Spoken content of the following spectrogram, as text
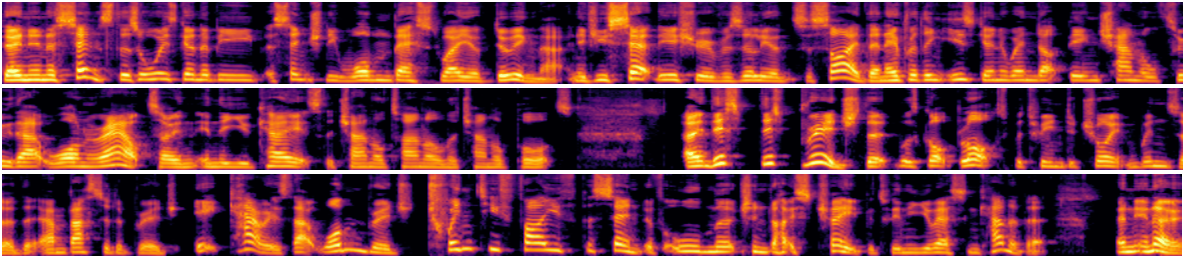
then in a sense there's always going to be essentially one best way of doing that. And if you set the issue of resilience aside, then everything is going to end up being channeled through that one route. So in, in the UK, it's the Channel Tunnel, the Channel ports. And this this bridge that was got blocked between Detroit and Windsor, the Ambassador Bridge, it carries that one bridge twenty five percent of all merchandise trade between the US and Canada, and you know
